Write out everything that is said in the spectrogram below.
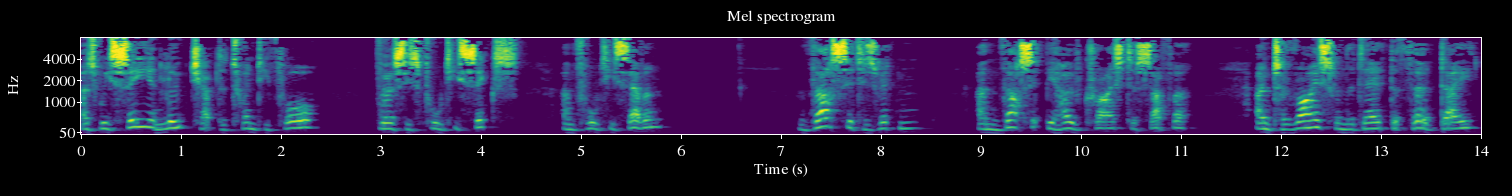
as we see in Luke chapter 24 verses 46 and 47. Thus it is written, and thus it behoved Christ to suffer and to rise from the dead the third day,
